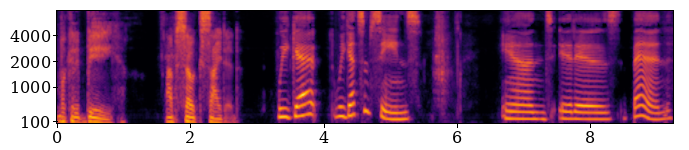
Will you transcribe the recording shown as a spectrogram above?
what could it be? I'm so excited. we get we get some scenes and it is Ben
